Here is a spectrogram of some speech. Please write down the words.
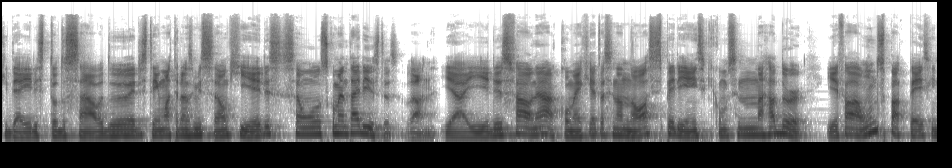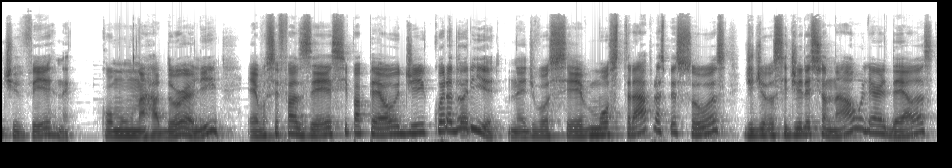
que daí eles todo sábado eles têm uma transmissão que eles são os comentaristas lá, né? E aí eles falam, né, ah, como é que tá sendo a nossa experiência aqui como sendo um narrador. E ele fala, um dos papéis que a gente vê, né, como um narrador ali, é você fazer esse papel de curadoria, né? De você mostrar para as pessoas, de você direcionar o olhar delas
